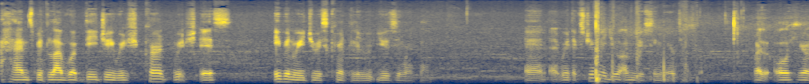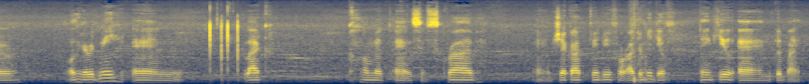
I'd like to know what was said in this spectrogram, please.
hands with LabWeb DJ, which current, which is even Radio is currently using right now. And uh, with Extreme Radio, I'm using Airtime Pro. But all here, all here with me, and like comment, and subscribe. And check out me for other videos. Thank you and goodbye.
